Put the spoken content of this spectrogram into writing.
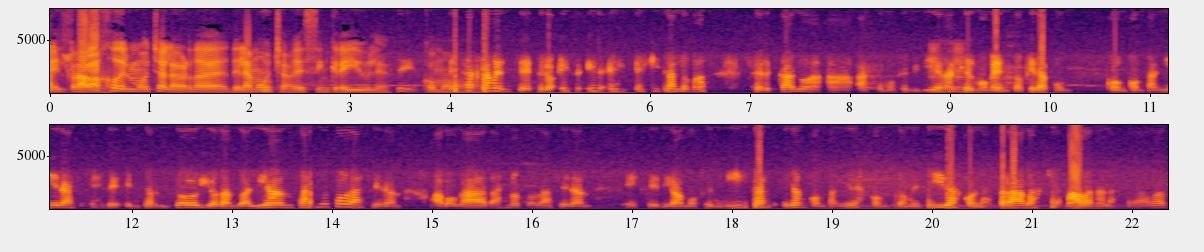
el trabajo del Mocha, la verdad, de la Mocha es increíble. Sí, como... exactamente, pero es, es, quizás lo más cercano a, a, cómo se vivía en aquel momento, que era con, con compañeras este, en territorio, dando alianzas, no todas eran abogadas, no todas eran este, digamos, feministas, eran compañeras comprometidas con las trabas, que amaban a las trabas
